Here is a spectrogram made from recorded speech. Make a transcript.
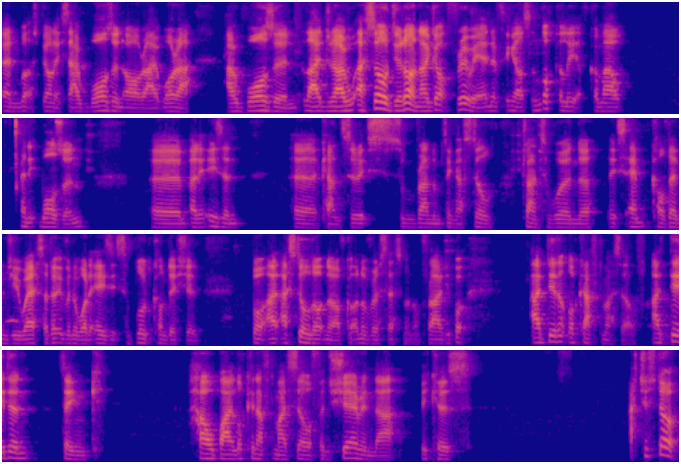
Ben, let's be honest, I wasn't all right, were I? I wasn't. Like, you know, I, I soldiered on, I got through it and everything else. And luckily, I've come out and it wasn't um, and it isn't uh, cancer. It's some random thing. I'm still trying to learn the. It's M- called MGUS. I don't even know what it is. It's a blood condition, but I, I still don't know. I've got another assessment on Friday. But I didn't look after myself. I didn't think how by looking after myself and sharing that because I just don't.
